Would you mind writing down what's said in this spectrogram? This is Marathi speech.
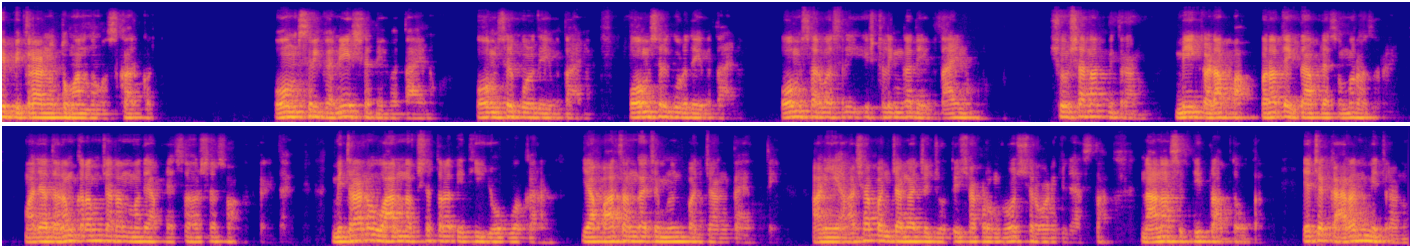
हे मित्रांनो तुम्हाला नमस्कार करतो. ओम श्री गणेश देवताय ओम श्री कुळदेवताय नमः. ओम श्री गुरुदेवताय नमः. ओम सर्व श्री इष्टलिंग देवताय शोषानाथ मित्रांनो मी कडाप्पा परत एकदा आपल्यासमोर हजर आहे. माझ्या धर्म कर्मचाऱ्यांमध्ये आपले सहर्ष स्वागत करीत आहे. मित्रांनो वान नक्षत्र तिथी योग व करण या पाच अंगाचे मिळून पंचांग तयार होते. आणि अशा पंचांगाचे ज्योतिषाकडून रोज श्रवण केले असता नाना सिद्धी प्राप्त होतात. याचे कारण मित्रांनो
